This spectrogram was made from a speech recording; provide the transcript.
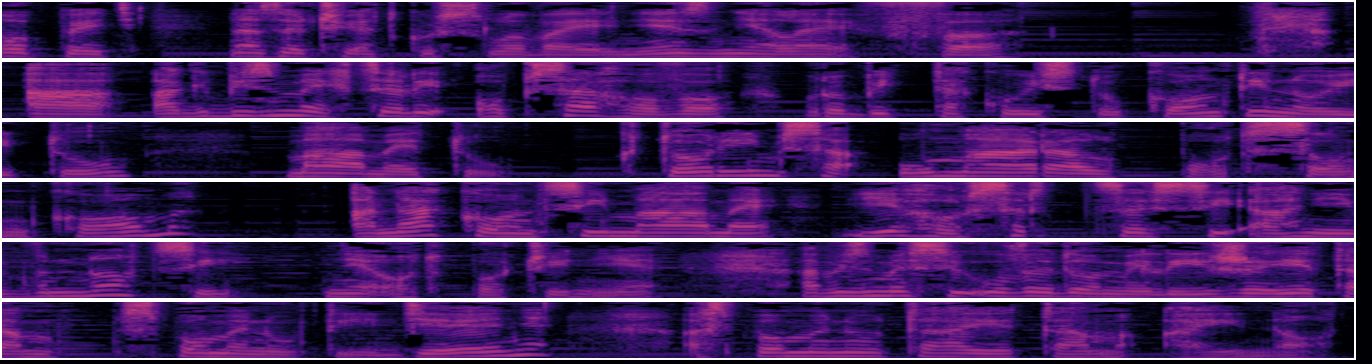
opäť na začiatku slova je neznelé F. A ak by sme chceli obsahovo urobiť takú istú kontinuitu, máme tu, ktorým sa umáral pod slnkom, a na konci máme jeho srdce si ani v noci neodpočinie. Aby sme si uvedomili, že je tam spomenutý deň a spomenutá je tam aj noc.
